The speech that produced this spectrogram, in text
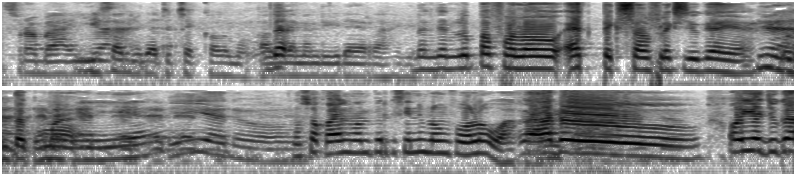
Surabaya. bisa juga tuh cek kalau mau kalian yang di daerah gitu dan jangan lupa follow at Pixelflix juga ya Iya, untuk ma- Iya. Iya dong. Masuk kalian mampir ke sini belum follow wah kalian- Aduh. Oh iya juga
